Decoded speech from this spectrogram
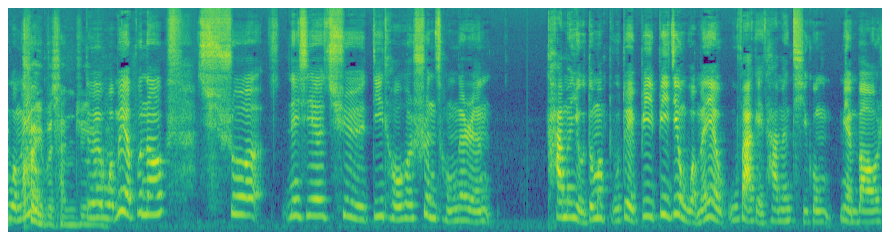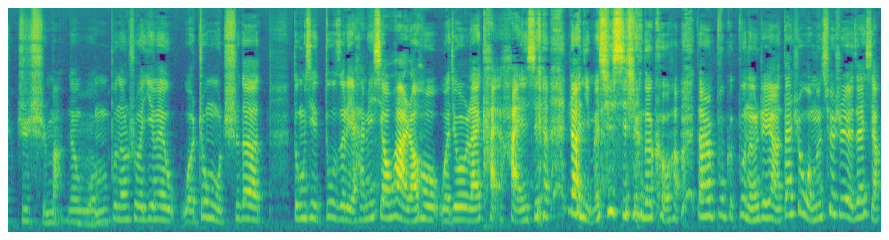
我们又溃不成军。对我们也不能说那些去低头和顺从的人，他们有多么不对。毕毕竟我们也无法给他们提供面包支持嘛。那我们不能说，因为我中午吃的东西肚子里还没消化，然后我就来喊喊一些 让你们去牺牲的口号。当然不可不能这样，但是我们确实也在想，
